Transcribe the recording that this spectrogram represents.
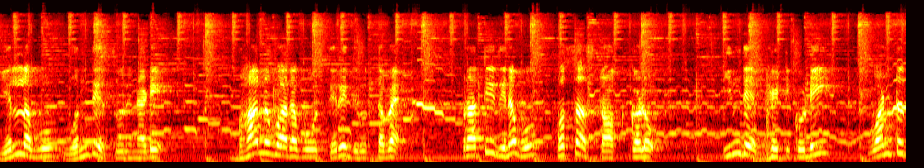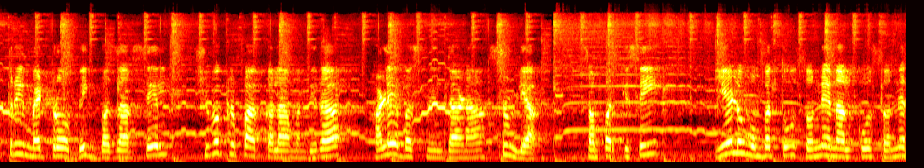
ಎಲ್ಲವೂ ಒಂದೇ ಸೂರಿನಡಿ. ಭಾನುವಾರವೂ ತೆರೆದಿರುತ್ತವೆ. ಪ್ರತಿದಿನವೂ ಹೊಸ ಸ್ಟಾಕ್ಗಳು. ಹಿಂದೆ ಭೇಟಿ ಕೊಡಿ, one two three metro big bazaar sale, Shivakrupa Kalamandira ಹಳೆ ಬಸ್ ನಿಲ್ದಾಣ, ಸುಳ್ಯ. ಸಂಪರ್ಕಿಸಿ, ಏಳು ಒಂಬತ್ತು ಸೊನ್ನೆ ನಾಲ್ಕು ಸೊನ್ನೆ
